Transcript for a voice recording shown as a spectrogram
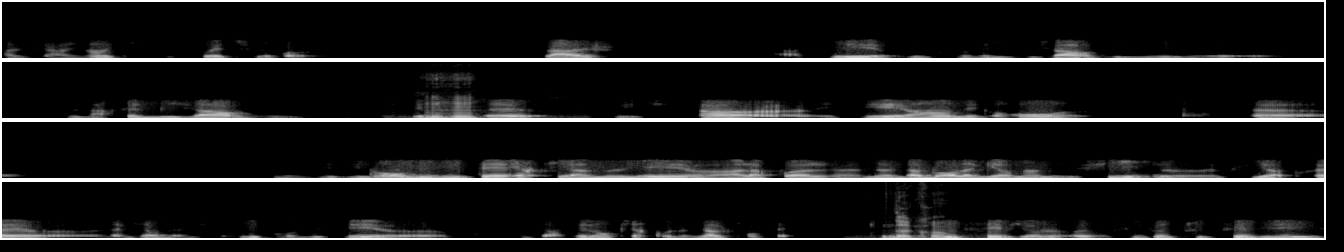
algérien qui se sur plage, appelé euh, les crevettes Bijard, du nom de, de Marcel Bijard, qui mm a été un des grands euh, des, grands militaires qui a mené à la fois d'abord la guerre d'Indochine, puis après la guerre d'Algérie pour lutter pour préserver l'empire colonial français. D'accord. Toutes ces toutes ces,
